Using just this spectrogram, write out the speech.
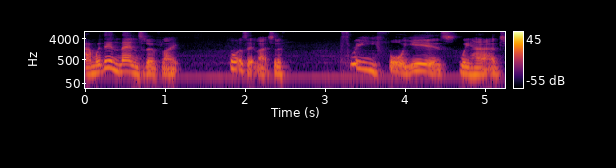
And within then, sort of like, what was it like, sort of three, four years, we had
